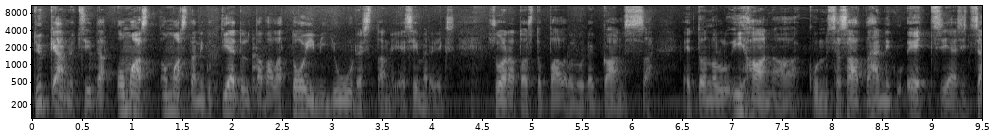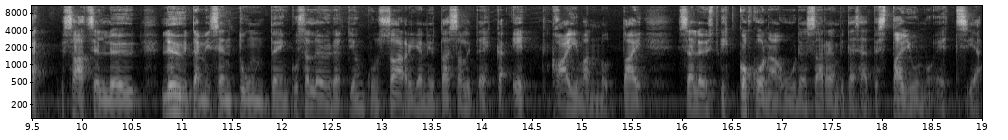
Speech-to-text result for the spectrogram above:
tykännyt siitä omasta, omasta niin kuin tietyllä tavalla toimijuudestani esimerkiksi suoratoistopalveluiden kanssa. Että on ollut ihanaa, kun sä saat vähän niin kuin etsiä ja sit sä saat sen löy- löytämisen tunteen, kun sä löydät jonkun sarjan, jota sä olit ehkä et kaivannut, tai sä löysitkin kokonaan uuden sarjan, mitä sä et edes tajunnut etsiä.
